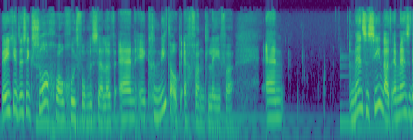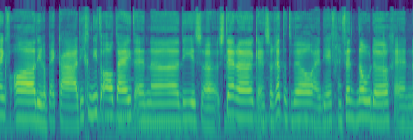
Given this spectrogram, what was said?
weet je, dus ik zorg gewoon goed voor mezelf. En ik geniet ook echt van het leven. En mensen zien dat. En mensen denken van, oh, die Rebecca, die geniet altijd. En uh, die is uh, sterk. En ze redt het wel. En die heeft geen vent nodig. En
